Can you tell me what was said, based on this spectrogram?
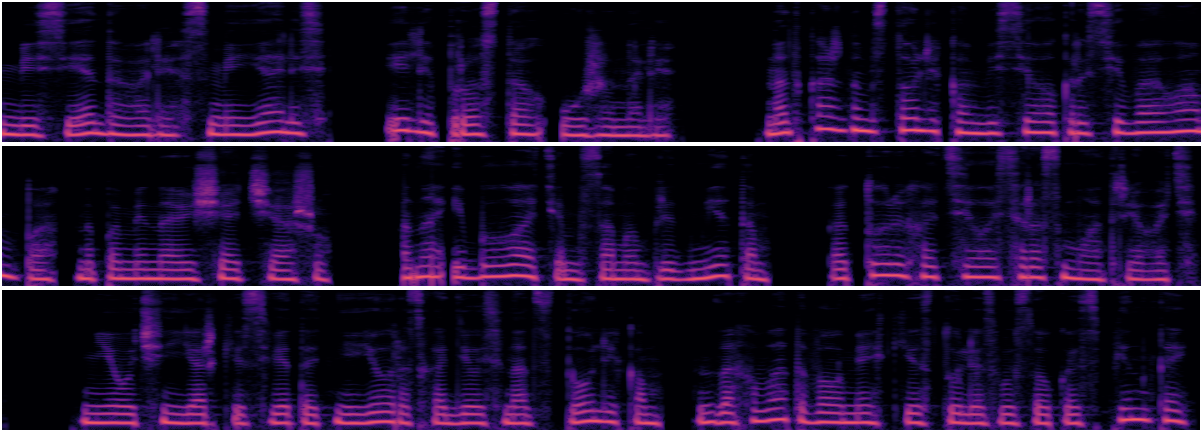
беседовали, смеялись или просто ужинали. Над каждым столиком висела красивая лампа, напоминающая чашу. Она и была тем самым предметом, который хотелось рассматривать. Не очень яркий свет от нее расходился над столиком, захватывал мягкие стулья с высокой спинкой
